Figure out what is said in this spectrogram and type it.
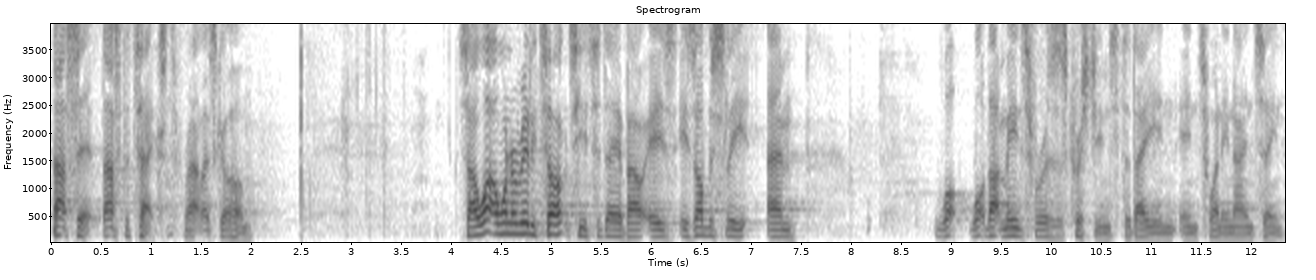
That's it. That's the text. Right, let's go home. So, what I want to really talk to you today about is, is obviously um, what, what that means for us as Christians today in, in 2019.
